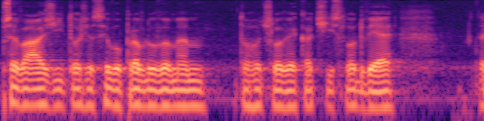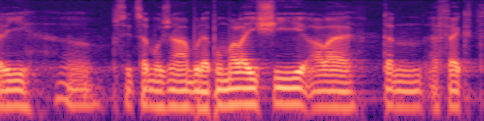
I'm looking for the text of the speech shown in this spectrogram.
převáží to, že si opravdu vemem toho člověka číslo dvě, který eh, sice možná bude pomalejší, ale ten efekt,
